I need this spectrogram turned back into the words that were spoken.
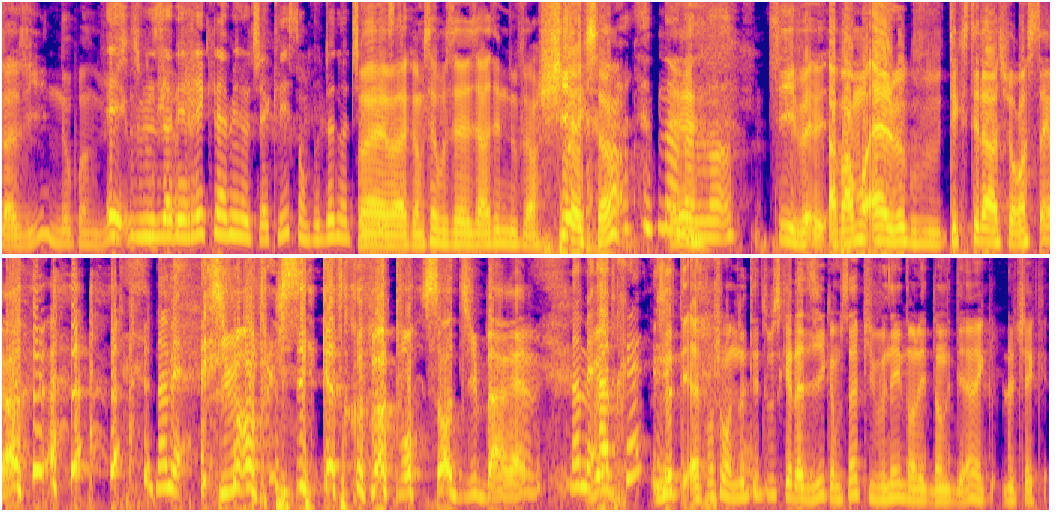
avis, nos points de vue. Et vous nous avez réclamé notre checklist, on vous donne notre Ouais, checklist. voilà, comme ça vous avez arrêté de nous faire chier avec ça. Non, Eh. non, non. si, apparemment, elle veut que vous textez là sur Instagram. Non, mais, si vous remplissez 80% du barème, non, mais après, notez, ah, franchement, notez tout ce qu'elle a dit comme ça, puis venez dans les, dans les DM avec le check.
